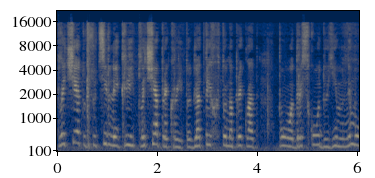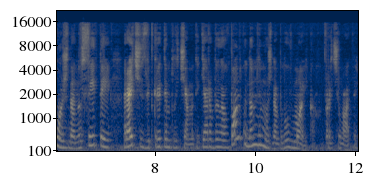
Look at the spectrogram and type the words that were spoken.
Плече тут суцільний крій, плече прикрито. Для тих, хто, наприклад, по дрес-коду їм не можна носити речі з відкритим плечем. От як я робила в банку, нам не можна було в майках працювати.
